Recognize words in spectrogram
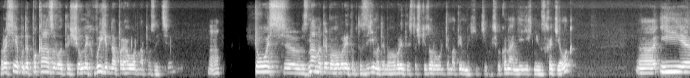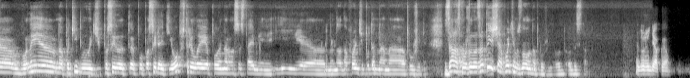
Росія буде показувати, що в них вигідна переговорна позиція. Мгм. Що ось е, з нами треба говорити, тобто з ними треба говорити з точки зору ультимативних якихось виконання їхніх хотілок. Е, І е, вони навпаки будуть посилити, посилять і обстріли по енергосистемі, і на, на, на фронті буде на, напруження. Зараз можливо затища, а потім знову напруження. От, от десь так. Дуже дякую.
